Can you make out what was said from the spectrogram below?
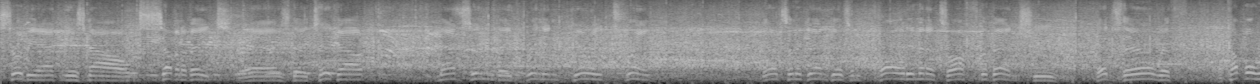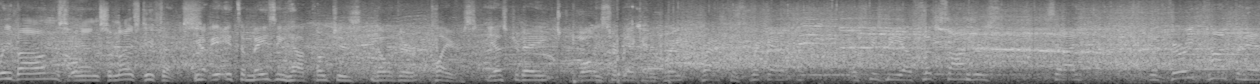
Szczerbiak is now 7 of 8 as they take out Madsen. They bring in Gary Trent. Madsen again gives him quality minutes off the bench. He heads there with a couple rebounds and some nice defense. You know, it's amazing how coaches know their players. Yesterday, Wally Szczerbiak had a great practice. Rick out excuse me, uh, Flip Saunders said I was very confident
